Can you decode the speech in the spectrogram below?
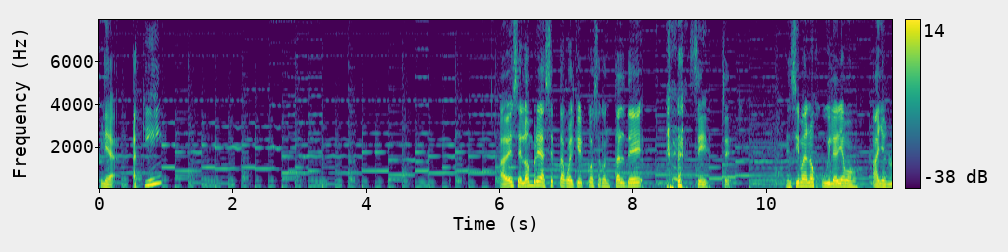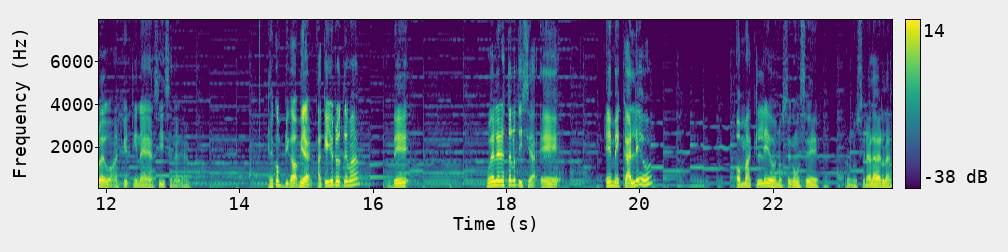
Mira, aquí a veces el hombre acepta cualquier cosa con tal de. sí, sí. Encima nos jubilaríamos años luego. Argentina es así, dicen acá. Es complicado. Mira, aquí hay otro tema de. Voy a leer esta noticia. Eh, MK Leo, o MacLeo, no sé cómo se pronunciará la verdad,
